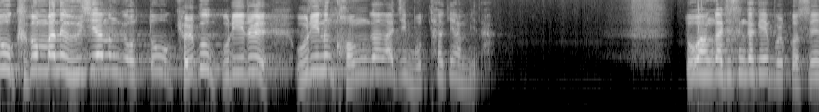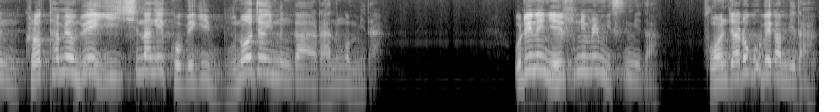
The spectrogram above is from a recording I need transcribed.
또 그것만을 의지하는 것도 결국 우리를 우리는 건강하지 못하게 합니다. 또 한 가지 생각해 볼 것은 그렇다면 왜 이 신앙의 고백이 무너져 있는가라는 겁니다. 우리는 예수님을 믿습니다. 구원자로 고백합니다.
